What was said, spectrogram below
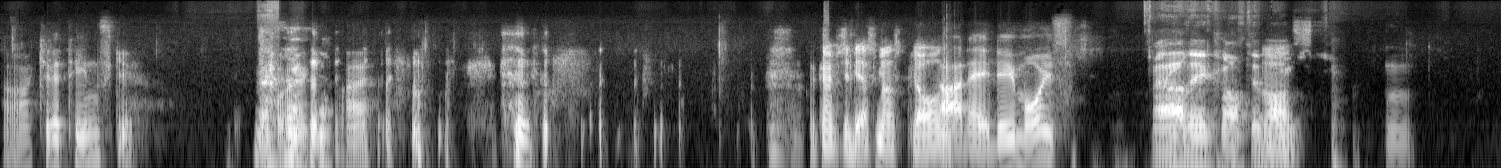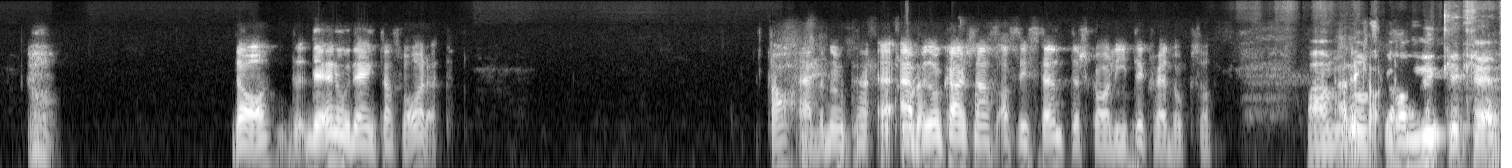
Ja, Kretinski. Kanske det som är hans plan. Ja, nej, det är ju Mois. Ja, det är klart det är ja. Mois. Mm. Ja, det är nog det enkla svaret. Ja, även om, även om kanske hans assistenter ska ha lite cred också. Han, ja, de ska ha mycket cred.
